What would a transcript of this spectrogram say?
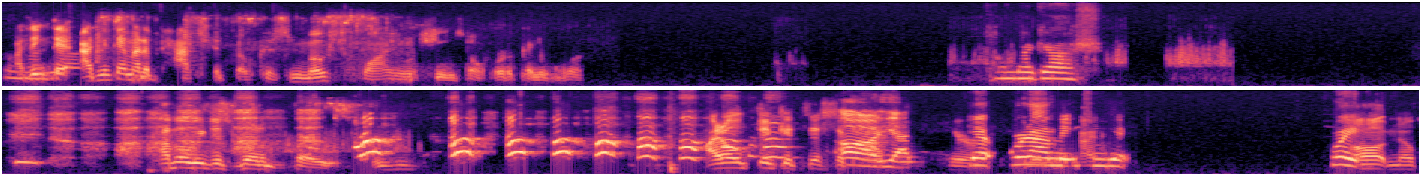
Oh I think that I think they might have patched it though, because most flying machines don't work anymore. Oh my gosh. How about we just build a boat? I don't think it's this. Oh account yeah. Here. Yep, we're not I- making it. Wait, Oh nope,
